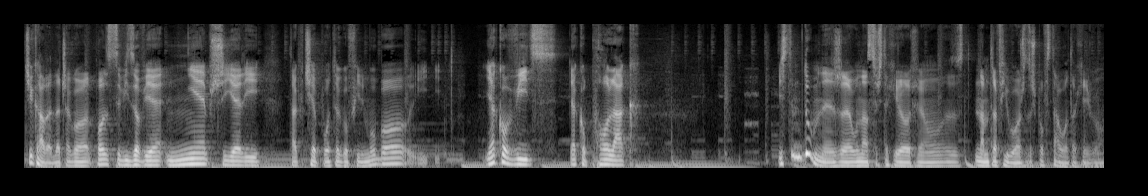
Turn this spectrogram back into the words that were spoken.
Ciekawe, dlaczego polscy widzowie nie przyjęli tak ciepło tego filmu, bo jako widz, jako Polak jestem dumny, że u nas coś takiego się nam trafiło, że coś powstało takiego.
